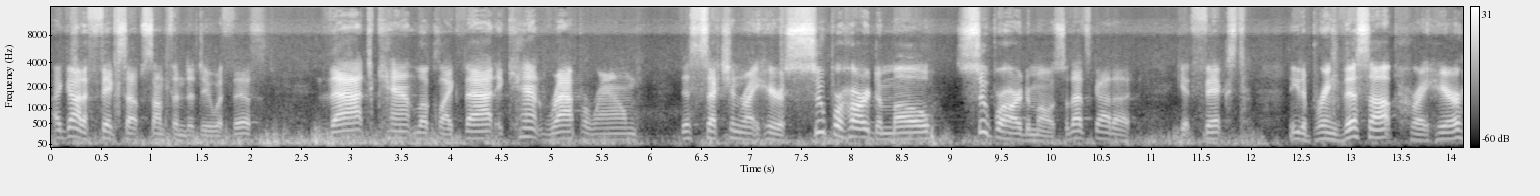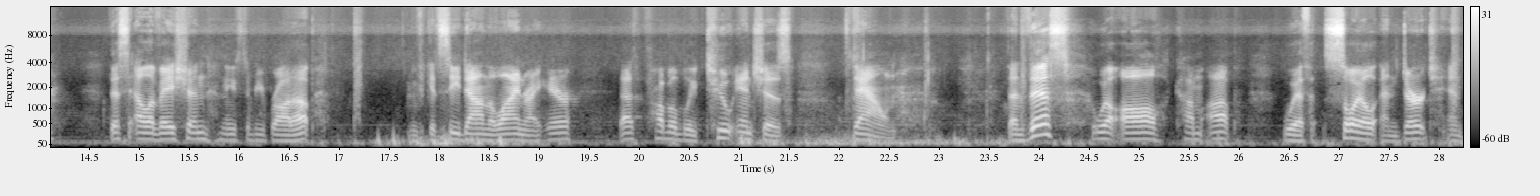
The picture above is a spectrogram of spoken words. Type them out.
I gotta fix up something to do with this. That can't look like that. It can't wrap around. This section right here is super hard to mow, super hard to mow. So that's gotta get fixed. Need to bring this up right here. This elevation needs to be brought up. If you can see down the line right here, that's probably two inches down. Then this will all come up with soil and dirt and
